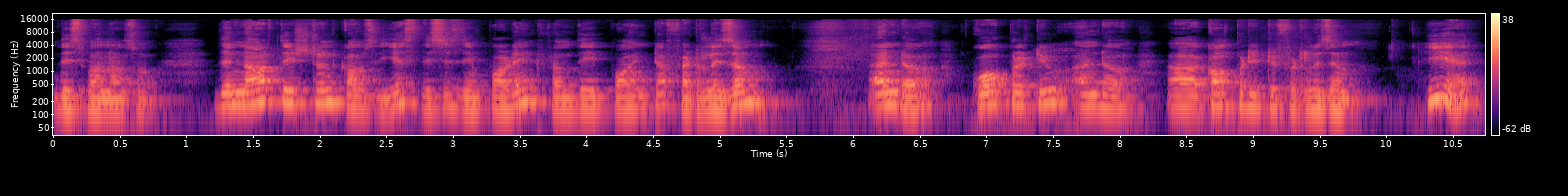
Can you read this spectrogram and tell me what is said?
this one also. The Northeastern Council. Yes, this is important from the point of federalism and uh, cooperative and uh, uh, competitive federalism. Here,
